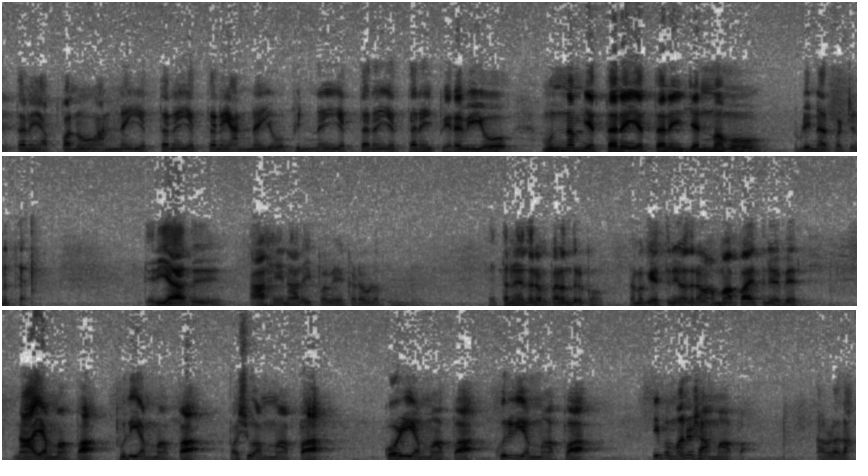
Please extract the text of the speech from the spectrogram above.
எத்தனை அப்பனோ அன்னை எத்தனை எத்தனை அன்னையோ பின்னை எத்தனை எத்தனை பிறவியோ முன்னம் எத்தனை எத்தனை ஜென்மமோ அப்படின்னார் பட்டினத்தை தெரியாது. ஆகையினால இப்போவே கடவுளை கும்பிடு. எத்தனையோ தரம் பிறந்திருக்கோம். நமக்கு எத்தனையோ தரம் அம்மா அப்பா எத்தனையோ பேர். நாய் அம்மா அப்பா புலி அம்மா அப்பா பசு அம்மா அப்பா கோழி அம்மா அப்பா குருவி அம்மா அப்பா இப்போ மனுஷ அம்மா அப்பா. அவ்வளோதான்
